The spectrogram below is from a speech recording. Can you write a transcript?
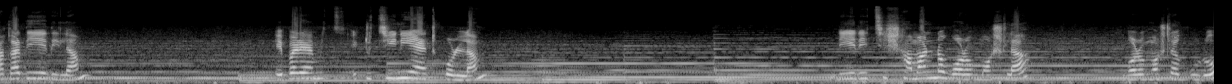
ঢাকা দিয়ে দিলাম। এবারে আমি একটু চিনি অ্যাড করলাম। দিয়ে দিচ্ছি সামান্য গরম মশলা গরম মশলা গুঁড়ো।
